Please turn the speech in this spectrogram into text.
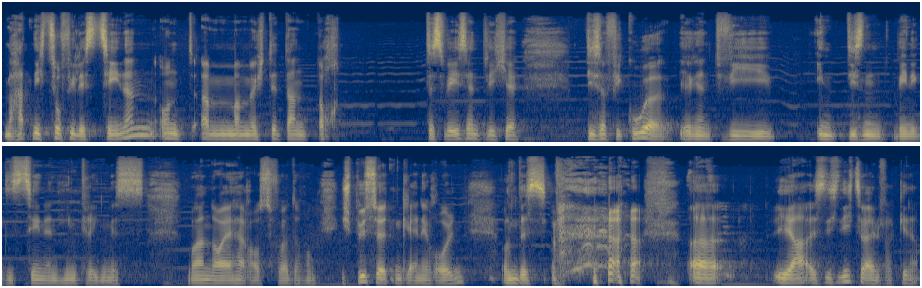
man hat nicht so viele Szenen und ähm, man möchte dann doch das Wesentliche dieser Figur irgendwie in diesen wenigen Szenen hinkriegen. Es war eine neue Herausforderung. Ich spiele selten kleine Rollen und es, äh, ja, es ist nicht so einfach, genau.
